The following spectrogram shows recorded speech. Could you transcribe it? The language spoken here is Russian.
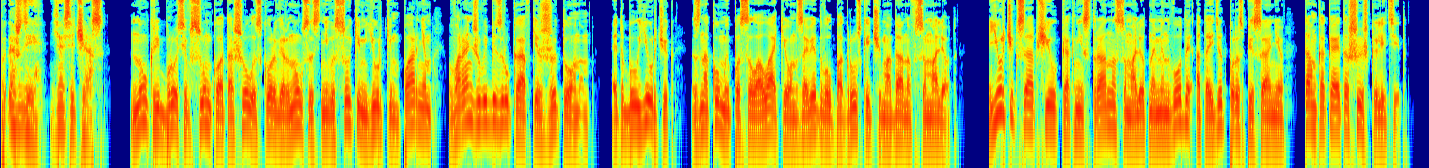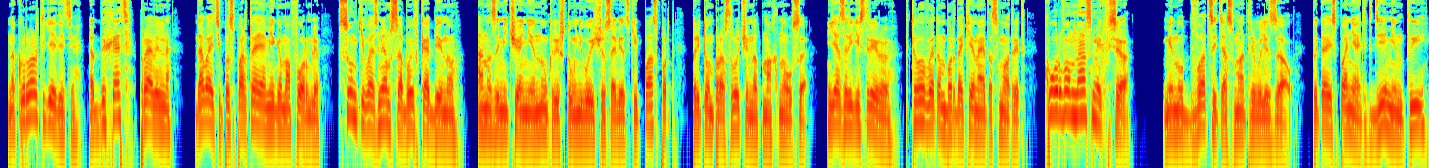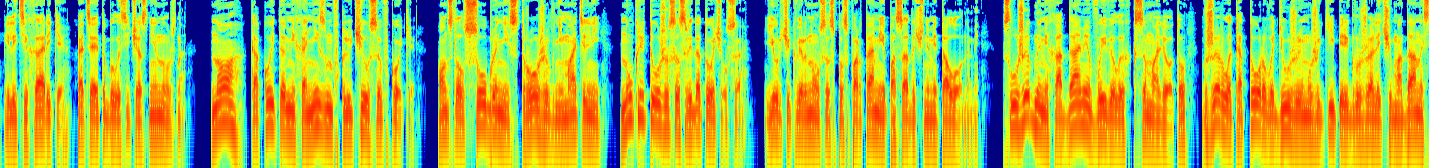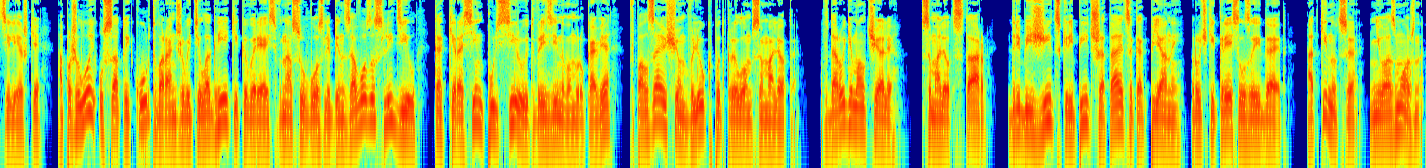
«Подожди, я сейчас», Нукри, бросив сумку, отошел и скоро вернулся с невысоким юрким парнем в оранжевой безрукавке с жетоном. Это был Юрчик, знакомый по Салалаке, он заведовал погрузкой чемоданов в самолет. Юрчик сообщил, как ни странно, самолет на Минводы отойдет по расписанию, там какая-то шишка летит. «На курорт едете? Отдыхать? Правильно. Давайте паспорта я мигом оформлю. Сумки возьмем с собой в кабину». А на замечание Нукри, что у него еще советский паспорт – Притом просрочен отмахнулся. «Я зарегистрирую. Кто в этом бардаке на это смотрит? Курвам насмех все!» Минут двадцать осматривали зал, пытаясь понять, где менты или тихарики, хотя это было сейчас не нужно. Но какой-то механизм включился в Коке. Он стал собранней, строже, внимательней. Нукри тоже сосредоточился. Юрчик вернулся с паспортами и посадочными талонами служебными ходами вывел их к самолету, в жерло которого дюжие мужики перегружали чемоданы с тележки, а пожилой усатый курт в оранжевой телогрейке, ковыряясь в носу возле бензовоза, следил, как керосин пульсирует в резиновом рукаве, вползающем в люк под крылом самолета. В дороге молчали. Самолет стар, дребезжит, скрипит, шатается, как пьяный, ручки кресел заедает. Откинуться невозможно.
